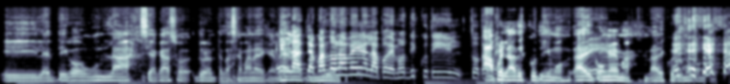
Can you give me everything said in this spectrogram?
y les digo un la, si acaso, durante la semana de que la, Ya cuando la vean, la podemos discutir totalmente. Ah, pues la discutimos. Ahí con Emma, la discutimos.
